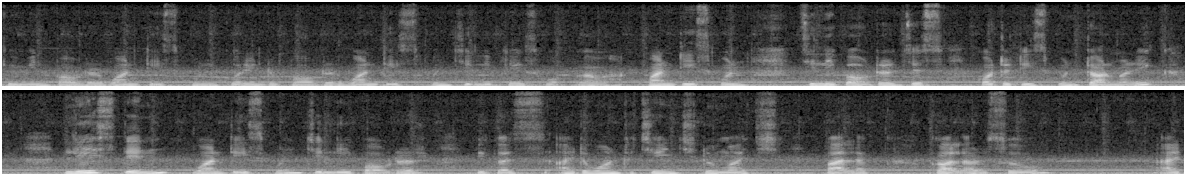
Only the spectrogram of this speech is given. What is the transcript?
cumin powder 1 teaspoon coriander powder 1 teaspoon chili flakes uh, 1 teaspoon chili powder just quarter teaspoon turmeric less than 1 teaspoon chili powder because I don't want to change too much palak color so I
